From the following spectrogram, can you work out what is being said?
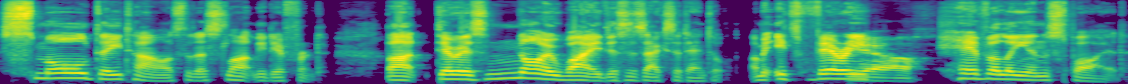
small details that are slightly different, but there is no way this is accidental. I mean, it's very yeah. heavily inspired.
